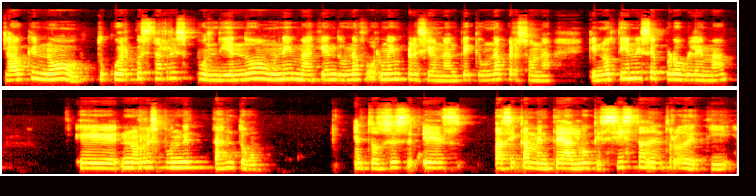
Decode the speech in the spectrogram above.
Claro que no, tu cuerpo está respondiendo a una imagen de una forma impresionante que una persona que no tiene ese problema eh, no responde tanto. Entonces es básicamente algo que sí está dentro de ti,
